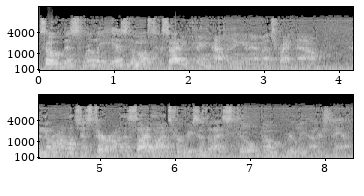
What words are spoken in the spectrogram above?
so this really is the most exciting thing happening in MS right now. And the neurologists are on the sidelines for reasons that I still don't really understand.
